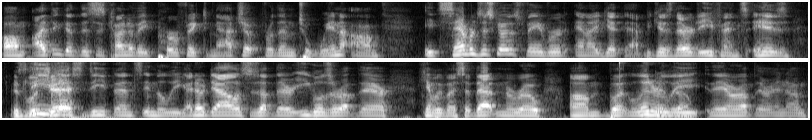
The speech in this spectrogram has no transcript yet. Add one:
Um, I think that this is kind of a perfect matchup for them to win. Um, it's San Francisco's favored, and I get that because their defense is Is the legit. best defense in the league. I know Dallas is up there, Eagles are up there. I can't believe I said that in a row. Um, but literally, they are up there. And um,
